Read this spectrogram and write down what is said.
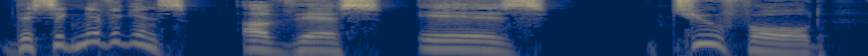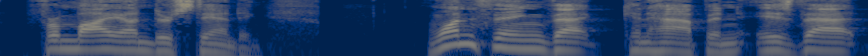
The significance of this is twofold from my understanding. One thing that can happen is that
